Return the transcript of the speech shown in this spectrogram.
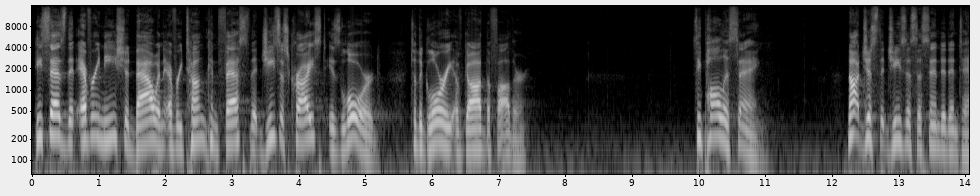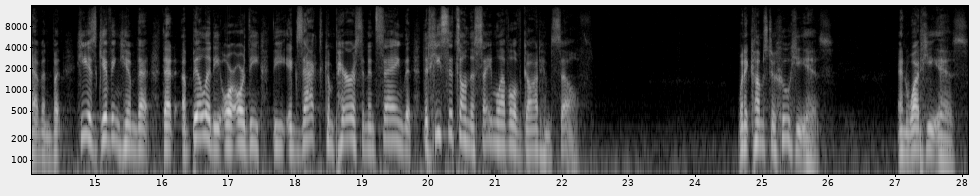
he says that every knee should bow and every tongue confess that Jesus Christ is Lord to the glory of God the Father. See, Paul is saying not just that Jesus ascended into heaven, but he is giving him that, that ability or, or the, the exact comparison and saying that, that he sits on the same level of God himself when it comes to who he is and what he is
